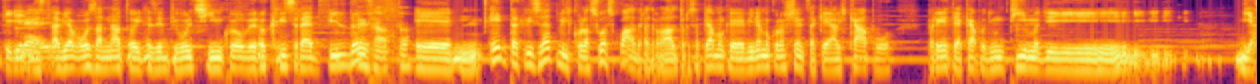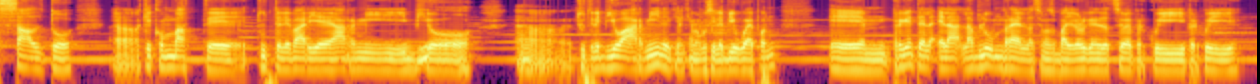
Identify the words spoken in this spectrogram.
che abbiamo osannato in Resident Evil 5, ovvero Chris Redfield. Esatto. E, um, entra Chris Redfield con la sua squadra, tra l'altro. Sappiamo che veniamo a conoscenza che è al capo, praticamente è a capo di un team di, di, di, di assalto uh, che combatte tutte le varie armi bio. Uh, tutte le bioarmi, le chiamiamo così le bioweapon. E um, praticamente è la, la Blue Umbrella, se non sbaglio, l'organizzazione per cui, per cui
